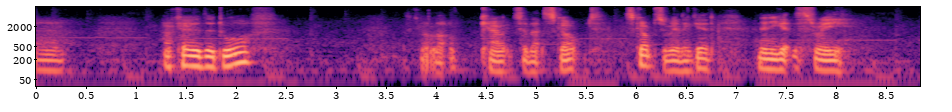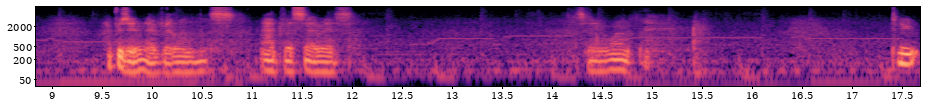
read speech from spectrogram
uh, Ukko the dwarf. It's got a lot of character that sculpt. Sculpts are really good. And then you get the three, I presume they're villains, adversaries. So one, two.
